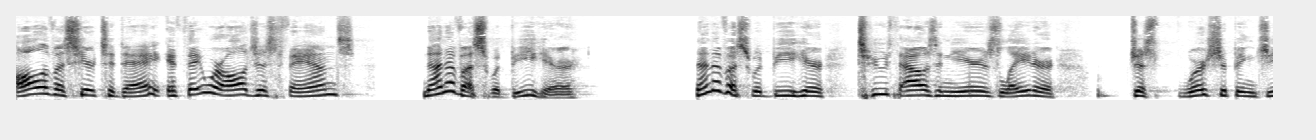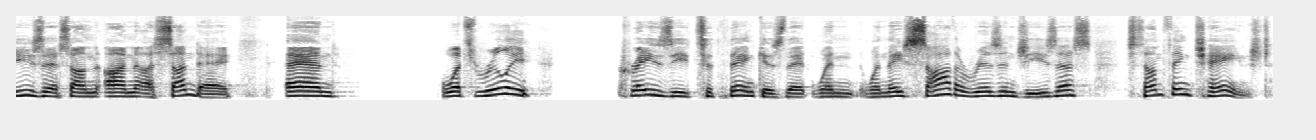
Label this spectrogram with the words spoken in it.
all of us here today, if they were all just fans, none of us would be here. None of us would be here 2,000 years later just worshiping Jesus on, on a Sunday. And what's really crazy to think is that when, when they saw the risen Jesus, something changed.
